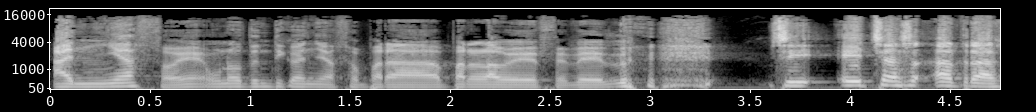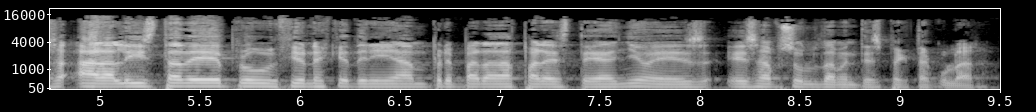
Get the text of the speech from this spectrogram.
añazo, ¿eh? un auténtico añazo para, para la BBC. Si echas atrás a la lista de producciones que tenían preparadas para este año, es, es absolutamente espectacular.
